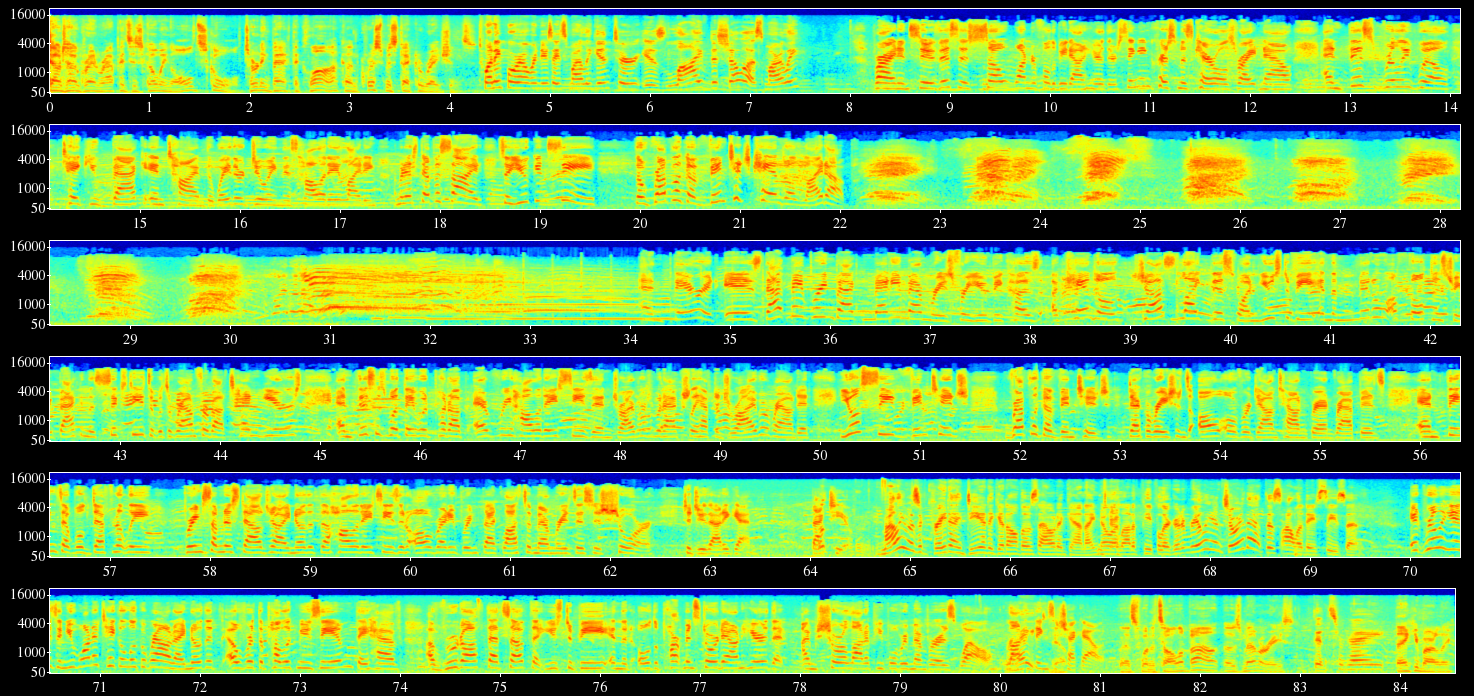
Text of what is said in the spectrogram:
Downtown Grand Rapids is going old school, turning back the clock on Christmas decorations. 24-hour News 8's Marley Ginter is live to show us. Marley? Brian and Sue, this is so wonderful to be down here. They're singing Christmas carols right now, and this really will take you back in time, the way they're doing this holiday lighting. I'm going to step aside so you can see the replica vintage candle light up. Eight, seven, it is. That may bring back many memories for you because a candle just like this one used to be in the middle of Fulton Street back in the 60s. It was around for about 10 years. And this is what they would put up every holiday season. Drivers would actually have to drive around it. You'll see vintage, replica vintage decorations all over downtown Grand Rapids and things that will definitely bring some nostalgia. I know that the holiday season already brings back lots of memories. This is sure to do that again. Back to you. Marley was a great idea to get all those out again. I know a lot of people are going to really enjoy that this holiday season. It really is, and you want to take a look around. I know that over at the Public Museum, they have a Rudolph that's up that used to be in the old department store down here that I'm sure a lot of people remember as well. A lot Right. of things Yep. to check out. That's what it's all about, those memories. That's right. Thank you, Marley.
